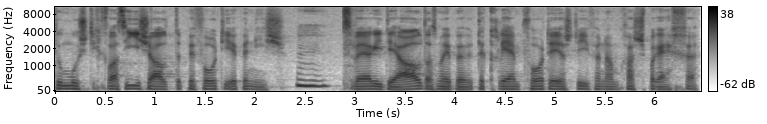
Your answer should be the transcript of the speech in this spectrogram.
du musst dich quasi einschalten, bevor die eben ist. Es wäre ideal, dass man eben den Klient vor der ersten Einvernahme kann sprechen kann.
